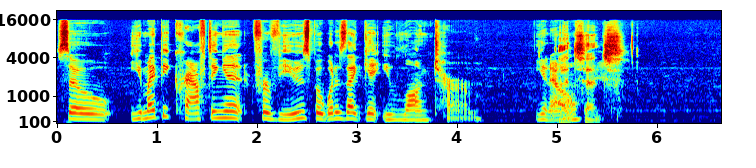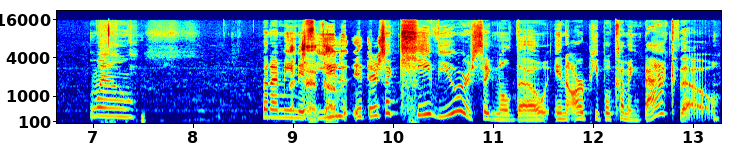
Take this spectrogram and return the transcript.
So you might be crafting it for views, but what does that get you long term? You know, AdSense. Well, but I mean, That's if you if there's a key viewer signal though in our people coming back though,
